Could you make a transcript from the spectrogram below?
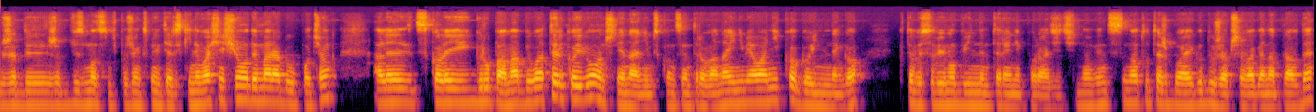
żeby, żeby wzmocnić pociąg sprinterski. No właśnie siłą Demara był pociąg, ale z kolei grupa ma była tylko i wyłącznie na nim skoncentrowana i nie miała nikogo innego kto by sobie mógł w innym terenie poradzić. No więc no tu też była jego duża przewaga naprawdę.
